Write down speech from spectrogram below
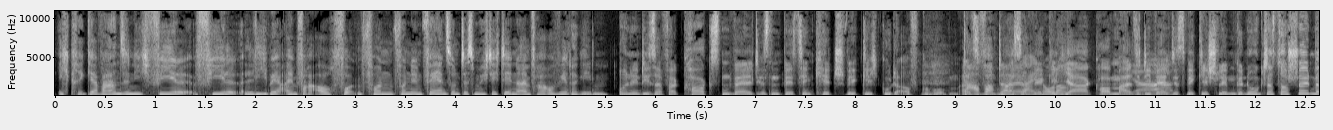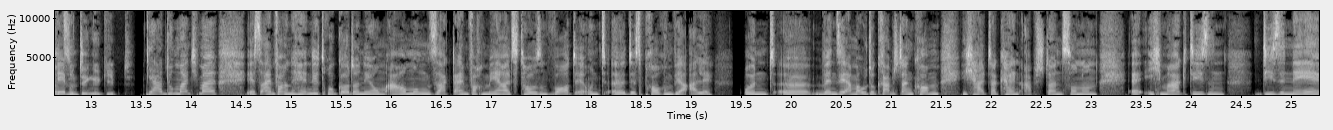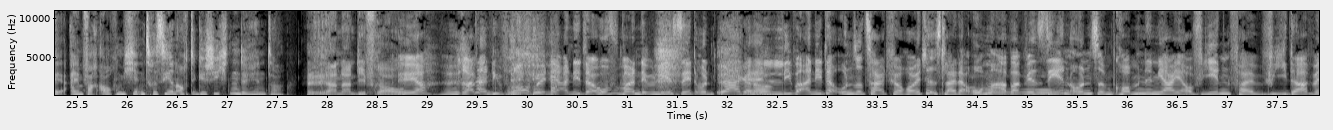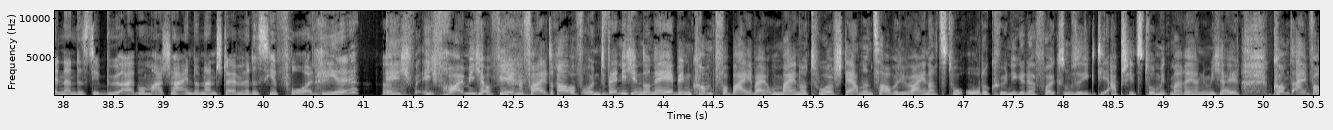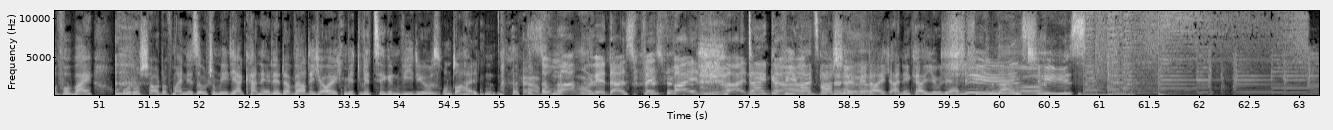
ich kriege ja wahnsinnig viel, viel Liebe einfach auch von, von, von den Fans und das möchte ich denen einfach auch wiedergeben. Und in dieser verkorksten Welt ist ein bisschen Kitsch wirklich gut aufgehoben. Darf also auch mal sein, wirklich, oder? Ja, komm, also die Ja. Welt ist wirklich schlimm genug. Das ist doch schön, wenn es so. Dinge gibt. Ja, du manchmal ist einfach ein Händedruck oder eine Umarmung, sagt einfach mehr als tausend Worte und äh, das brauchen wir alle. Und äh, wenn sie am Autogrammstand kommen, ich halte da keinen Abstand, sondern äh, ich mag diesen diese Nähe einfach auch. Mich interessieren auch die Geschichten dahinter. Ran an die Frau. Ja, ran an die Frau, wenn ihr Anita Hofmann demnächst seht. Und Ja, genau. äh, liebe Anita, unsere Zeit für heute ist leider um, aber wir sehen uns im kommenden Jahr ja auf jeden Fall wieder, wenn dann das Debütalbum erscheint und dann stellen wir das hier vor. Deal? Ich, ich freue mich auf jeden Fall drauf und wenn ich in der Nähe bin, kommt vorbei bei meiner Tour Sternenzauber, die Weihnachtstour oder Könige der Volksmusik, die Abschiedstour mit Marianne Michael. Kommt einfach vorbei oder schaut auf meine Social Media Kanäle, da werde ich euch mit witzigen Videos unterhalten. So machen wir das. Bis bald, liebe Anita. Danke vielmals, war schön mit euch, Annika, Julian. Vielen Dank, tschüss.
